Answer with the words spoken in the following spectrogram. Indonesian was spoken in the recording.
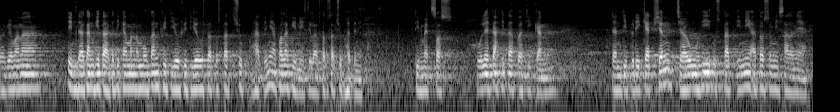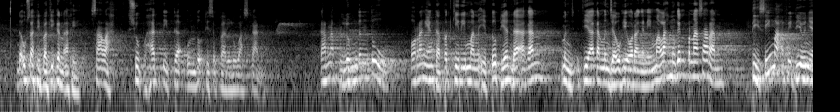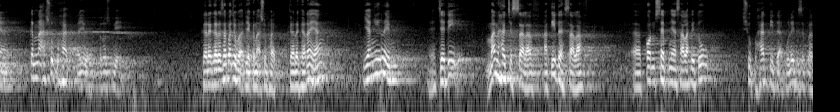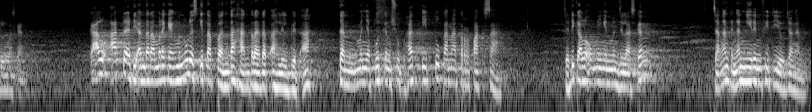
bagaimana tindakan kita ketika menemukan video-video ustadz-ustadz syubhat ini? Apalagi ini istilah ustadz-ustadz syubhat ini? Di medsos bolehkah kita bagikan dan diberi caption jauhi ustadz ini atau semisalnya? Tidak usah dibagikan akhi. Salah. Syubhat tidak untuk disebarluaskan. Karena belum tentu orang yang dapat kiriman itu dia tidak akan dia akan menjauhi orang ini. Malah mungkin penasaran disimak videonya kena syubhat ayo terus biar gara-gara siapa coba dia kena syubhat gara-gara yang yang ngirim. Ya, jadi manhaj salaf akidah salaf eh, konsepnya salaf itu syubhat tidak boleh disebarluaskan. Kalau ada di antara mereka yang menulis kitab bantahan terhadap ahli bid'ah dan menyebutkan syubhat itu karena terpaksa. Jadi kalau ingin menjelaskan jangan dengan ngirim video jangan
